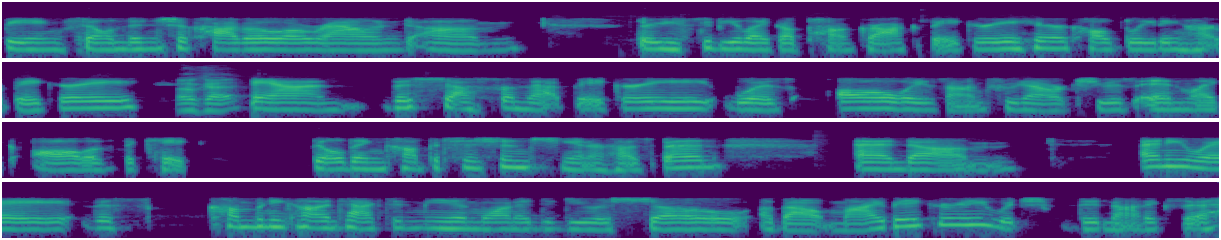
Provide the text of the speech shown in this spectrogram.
being filmed in Chicago around. Um, there used to be like a punk rock bakery here called Bleeding Heart Bakery, Okay. and the chef from that bakery was always on Food Network. She was in like all of the cake building competitions, she and her husband. And um, anyway, this company contacted me and wanted to do a show about my bakery, which did not exist.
